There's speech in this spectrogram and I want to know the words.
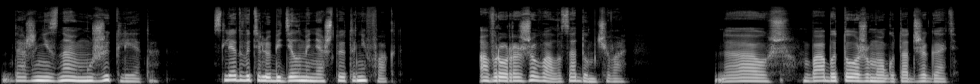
Даже не знаю, мужик ли это. Следователь убедил меня, что это не факт. Аврора жевала задумчиво. Да уж, бабы тоже могут отжигать.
